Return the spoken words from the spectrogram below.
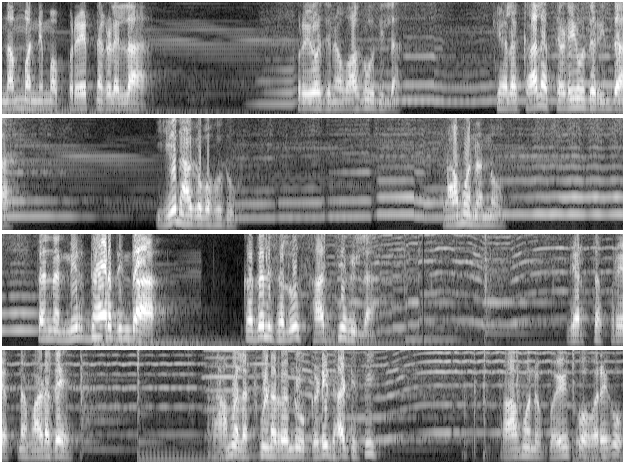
ನಮ್ಮ ನಿಮ್ಮ ಪ್ರಯತ್ನಗಳೆಲ್ಲ ಪ್ರಯೋಜನವಾಗುವುದಿಲ್ಲ. ಕೆಲ ಕಾಲ ತಡೆಯುವುದರಿಂದ ಏನಾಗಬಹುದು? ರಾಮನನ್ನು ತನ್ನ ನಿರ್ಧಾರದಿಂದ ಕದಲಿಸಲು ಸಾಧ್ಯವಿಲ್ಲ. ವ್ಯರ್ಥ ಪ್ರಯತ್ನ ಮಾಡದೆ ರಾಮ ಲಕ್ಷ್ಮಣರನ್ನು ಗಡಿ ದಾಟಿಸಿ ರಾಮನು ಬಯಸುವವರೆಗೂ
